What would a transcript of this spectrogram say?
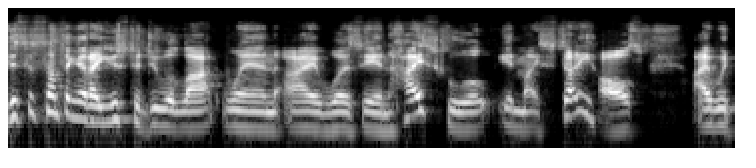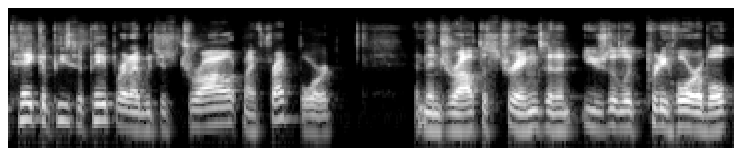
This is something that I used to do a lot when I was in high school in my study halls. I would take a piece of paper and I would just draw out my fretboard and then draw out the strings, and it usually looked pretty horrible.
